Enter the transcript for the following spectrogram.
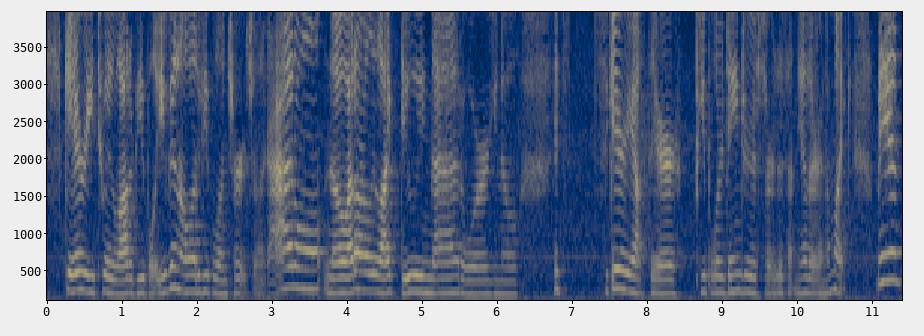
scary to a lot of people, even a lot of people in church are like, I don't know, I don't really like doing that, or, you know, it's scary out there. People are dangerous or this that, and the other. And i'm like man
